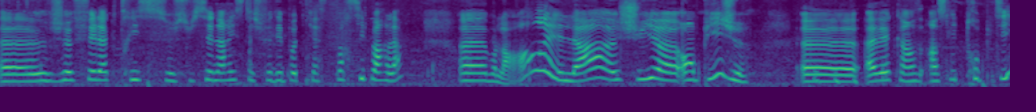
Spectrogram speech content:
Euh, je fais l'actrice, je suis scénariste et je fais des podcasts par-ci par-là. Euh, voilà, et là, je suis en pige avec un, un slip trop petit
